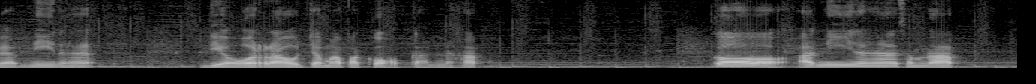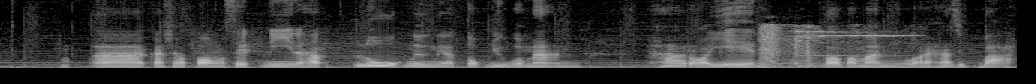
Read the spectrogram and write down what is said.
แบบนี้นะฮะ เดี๋ยวเราจะมาประกอบกันนะครับ ก็อันนี้นะฮะสำหรับกระชาปองเซตนี้นะครับ ลูกหนึ่งเนี่ยตกอยู่ประมาณ 500 เยน ก็ประมาณ 150 บาท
